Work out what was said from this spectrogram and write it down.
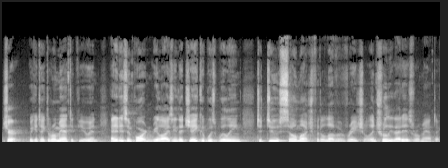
Sure, we can take the romantic view, and, and it is important realizing that Jacob was willing to do so much for the love of Rachel, and truly that is romantic.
